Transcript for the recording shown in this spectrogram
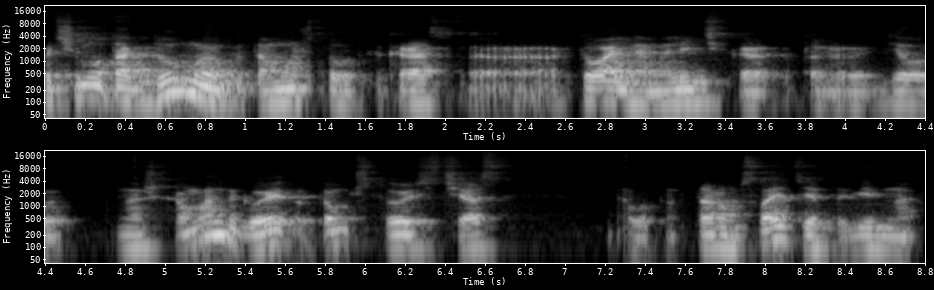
почему так думаю? Потому что вот как раз э, актуальная аналитика, которую делает наша команда, говорит о том, что сейчас, вот на втором слайде это видно,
